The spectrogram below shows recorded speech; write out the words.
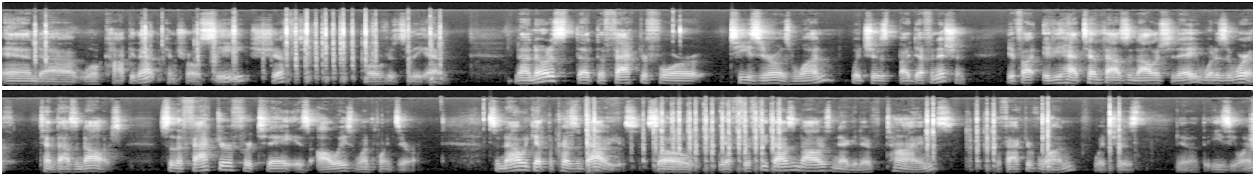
And uh, we'll copy that, Control C, Shift, over to the end. Now notice that the factor for T0 is 1, which is by definition. If, I, if you had $10,000 today, what is it worth? $10,000. So the factor for today is always 1.0. So now we get the present values. So we have $50,000 negative times the factor of 1, which is you know the easy one,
